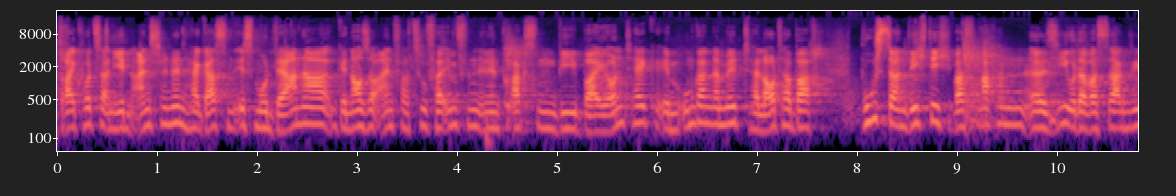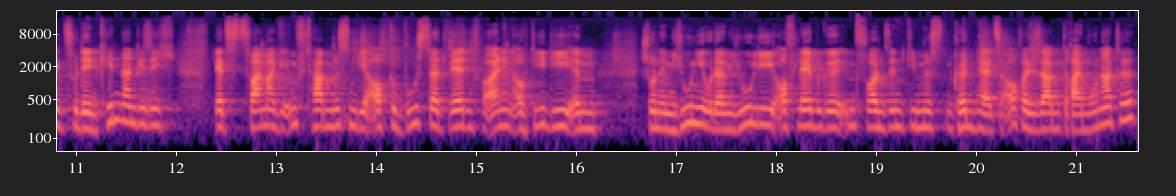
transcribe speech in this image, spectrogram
drei kurze an jeden Einzelnen. Herr Gassen, ist Moderna genauso einfach zu verimpfen in den Praxen wie BioNTech im Umgang damit? Herr Lauterbach, Boostern wichtig. Was machen äh, Sie oder was sagen Sie zu den Kindern, die sich jetzt zweimal geimpft haben müssen, die auch geboostert werden? Vor allen Dingen auch die, die im schon im Juni oder im Juli off-label geimpft worden sind, die müssten, könnten ja jetzt auch, weil sie sagen drei Monate.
